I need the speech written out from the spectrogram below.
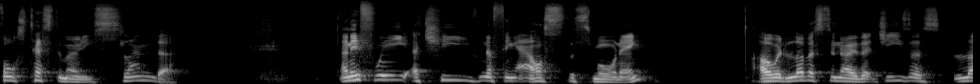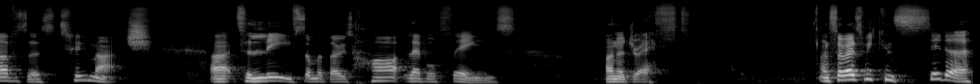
false testimony, slander. And if we achieve nothing else this morning, I would love us to know that Jesus loves us too much uh, to leave some of those heart level things unaddressed. And so, as we consider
